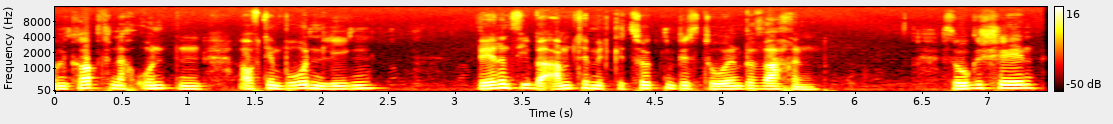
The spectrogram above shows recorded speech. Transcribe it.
und Kopf nach unten auf dem Boden liegen, während sie Beamte mit gezückten Pistolen bewachen. So geschehen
